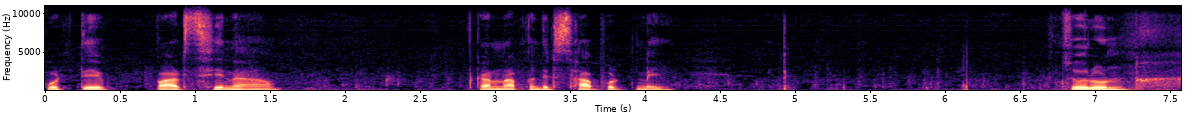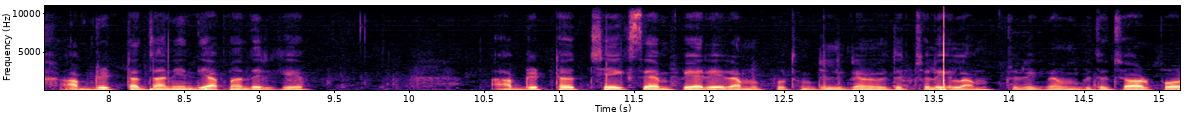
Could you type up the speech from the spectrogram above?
করতে পারছি না, কারণ আপনাদের সাপোর্ট নেই। চলুন আপডেটটা জানিয়ে দিই আপনাদেরকে। আপডেটটা হচ্ছে এক্স অ্যাম্পিয়ারের আমরা প্রথম টেলিগ্রামের ভিতর চলে গেলাম। টেলিগ্রামের ভিতর যাওয়ার পর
